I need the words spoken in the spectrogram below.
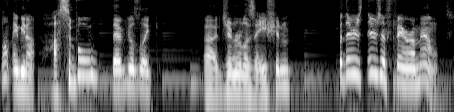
well, maybe not possible. That feels like uh, generalization, but there's there's a fair amount,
